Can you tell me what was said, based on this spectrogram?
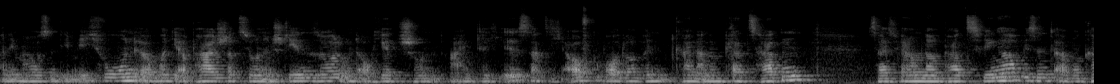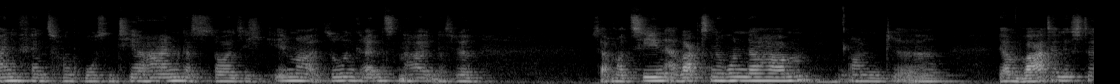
an dem Haus, in dem ich wohne, irgendwann die Appalstation entstehen soll und auch jetzt schon eigentlich ist, hat sich aufgebaut, weil wir keinen anderen Platz hatten. Das heißt, wir haben da ein paar Zwinger, wir sind aber keine Fans von großen Tierheimen. Das soll sich immer so in Grenzen halten, dass wir, ich sag mal, zehn erwachsene Hunde haben. Und äh, wir haben Warteliste,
